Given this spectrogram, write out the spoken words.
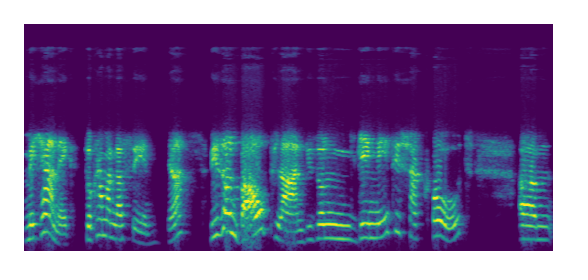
Mechanik, so kann man das sehen. Ja? Wie so ein Bauplan, wie so ein genetischer Code, ähm,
